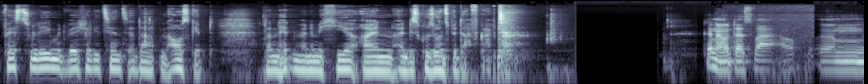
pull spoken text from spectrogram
festzulegen, mit welcher Lizenz er Daten ausgibt. Dann hätten wir nämlich hier einen, einen Diskussionsbedarf gehabt. Genau, das war auch ähm,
